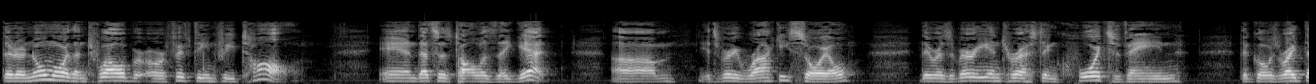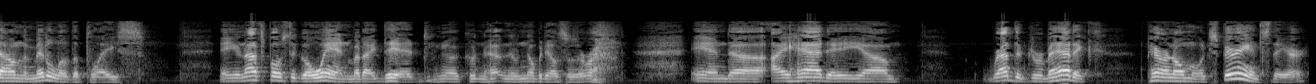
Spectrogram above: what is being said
that are no more than 12 or 15 feet tall. And that's as tall as they get. Um, it's very rocky soil. There is a very interesting quartz vein that goes right down the middle of the place. And you're not supposed to go in, but I did. You know, I couldn't have, nobody else was around. And, uh, I had a, um, rather dramatic paranormal experience there.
